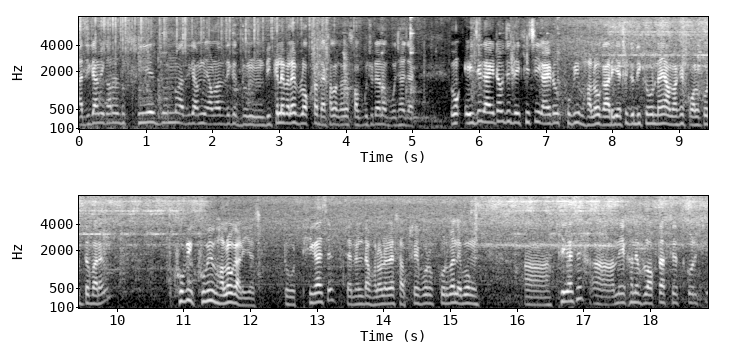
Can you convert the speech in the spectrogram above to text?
আজকে আমি কারণ একটু ফ্রি এর জন্য আজকে আমি আপনাদেরকে দু- বিকেলে বেলায় ব্লগটা দেখালাম যাতে সব কিছুটা যেন বোঝা যায়। এবং এই যে গাড়িটাও যে দেখিয়েছি গাড়িটাও খুবই ভালো গাড়ি আছে, যদি কেউ নেয় আমাকে কল করতে পারেন। খুবই খুবই ভালো গাড়ি আছে। তো ঠিক আছে, চ্যানেলটা ভালো লাগলে সাবস্ক্রাইব করবেন এবং ঠিক আছে আমি এখানে ব্লগটা শেষ করছি।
